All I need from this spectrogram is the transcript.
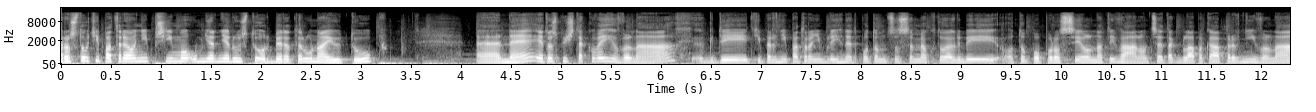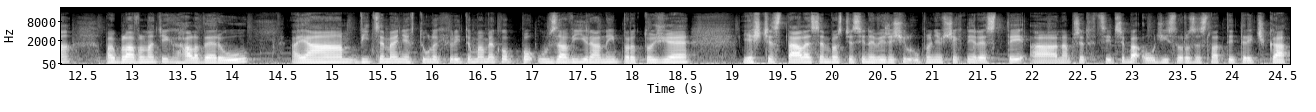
Rostou ti Patreoni přímo uměrně růstu odběratelů na YouTube? Ne, je to spíš v takových vlnách, kdy ti první patroni byli hned po tom, co jsem jako to, jak kdyby o to poprosil na ty Vánoce, tak byla taková první vlna, pak byla vlna těch halverů a já víceméně v tuhle chvíli to mám jako pouzavíraný, protože uh, ještě stále jsem prostě si nevyřešil úplně všechny resty a napřed chci třeba OG rozeslat ty trička.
